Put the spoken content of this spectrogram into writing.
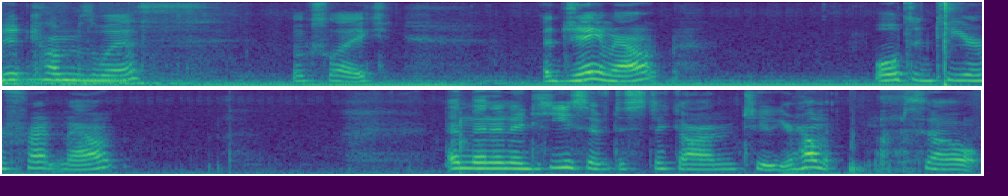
it comes with, looks like, a J mount bolted to your front mount and then an adhesive to stick on to your helmet. So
